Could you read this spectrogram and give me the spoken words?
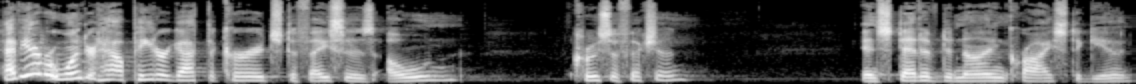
Have you ever wondered how Peter got the courage to face his own crucifixion instead of denying Christ again?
